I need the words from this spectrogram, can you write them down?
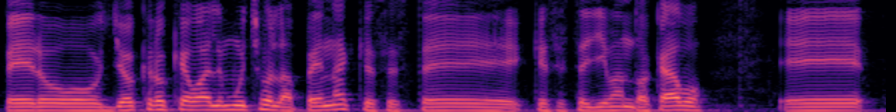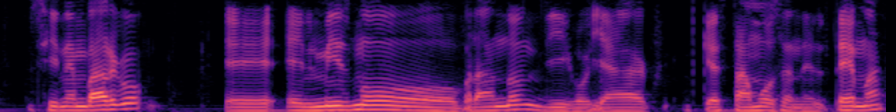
Pero yo creo que vale mucho la pena que se esté, que se esté llevando a cabo. Eh, sin embargo, eh, el mismo Brandon, digo ya que estamos en el tema,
